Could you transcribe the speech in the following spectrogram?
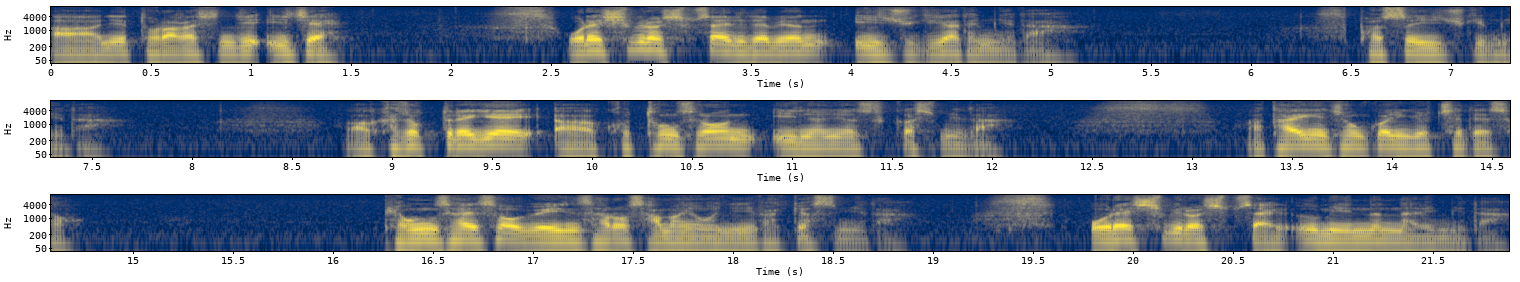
아, 이 돌아가신 지 이제 올해 11월 14일이 되면 2주기가 됩니다. 벌써 2주기입니다. 아, 가족들에게 아, 고통스러운 2년이었을 것입니다. 아, 다행히 정권이 교체돼서 병사에서 외인사로 사망의 원인이 바뀌었습니다. 올해 11월 14일 의미 있는 날입니다.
